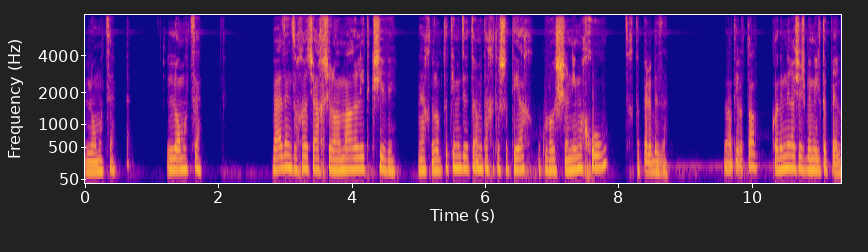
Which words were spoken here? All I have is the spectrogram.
לא מוצא. לא מוצא. ואז אני זוכרת שאח שלו אמר לי, תקשיבי, אנחנו לא מטאטאים את זה יותר מתחת לשטיח, הוא כבר שנים מכור, צריך לטפל בזה. אמרתי לו, טוב, קודם נראה שיש במי לטפל.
